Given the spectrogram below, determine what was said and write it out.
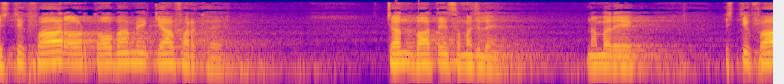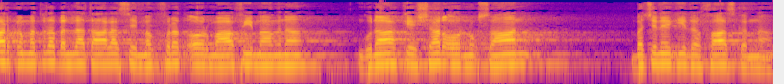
استغفار اور توبہ میں کیا فرق ہے؟ چند باتیں سمجھ لیں۔ نمبر ایک، استغفار کا مطلب اللہ تعالیٰ سے مغفرت اور معافی مانگنا، گناہ کے شر اور نقصان بچنے کی درخواست کرنا۔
